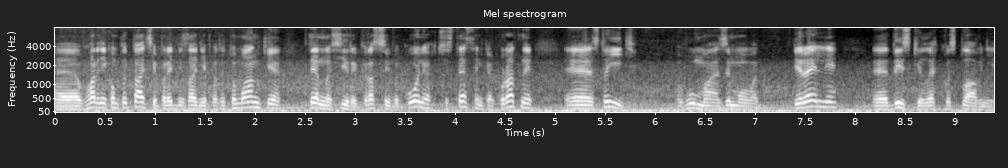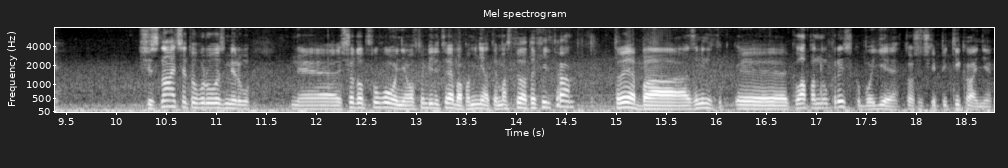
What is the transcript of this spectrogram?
е, в гарній комплектації, передні задні протитуманки, темно-сірий, красивий колір, чистесенький, акуратний. Стоїть гума зимова Pirelli, е, диски легкосплавні 16-го розміру. Е, Щодо обслуговування в автомобілі треба поміняти мастила та фільтра. Треба замінити е, клапанну кришку, бо є трошечки підтікання.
